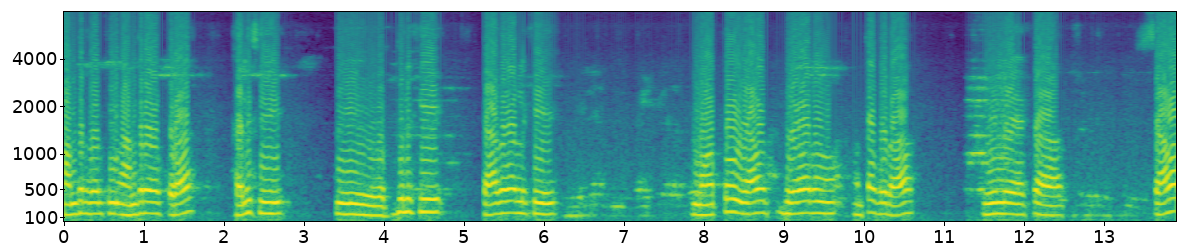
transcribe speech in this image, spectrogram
అందరు తరపున అందరూ కూడా కలిసి ఈ వృద్ధులకి పేదవాళ్ళకి మొత్తం యావత్ దేవాలయం అంతా కూడా వీళ్ళ యొక్క సేవా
